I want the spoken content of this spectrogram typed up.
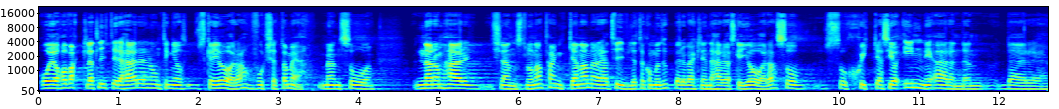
Och jag har vacklat lite i det här, är det någonting jag ska göra och fortsätta med? Men så när de här känslorna, tankarna, när det här tvivlet har kommit upp, är det verkligen det här jag ska göra? Så, så skickas jag in i ärenden där,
